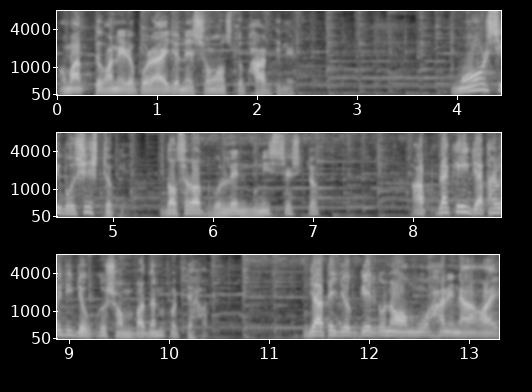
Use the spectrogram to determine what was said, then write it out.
অমাত্যগণের ওপর আয়োজনের সমস্ত ভার দিলেন। মহর্ষি বশিষ্ঠকে দশরথ বললেন, মুনিশ্রেষ্ঠ, আপনাকেই যথাবিধি যজ্ঞ সম্পাদন করতে হবে। যাতে যজ্ঞের কোনো অঙ্গহানি না হয়,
